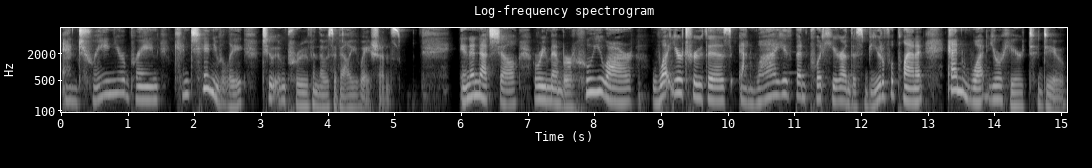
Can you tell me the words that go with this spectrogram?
and train your brain continually to improve in those evaluations. In a nutshell, remember who you are, what your truth is, and why you've been put here on this beautiful planet and what you're here to do.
